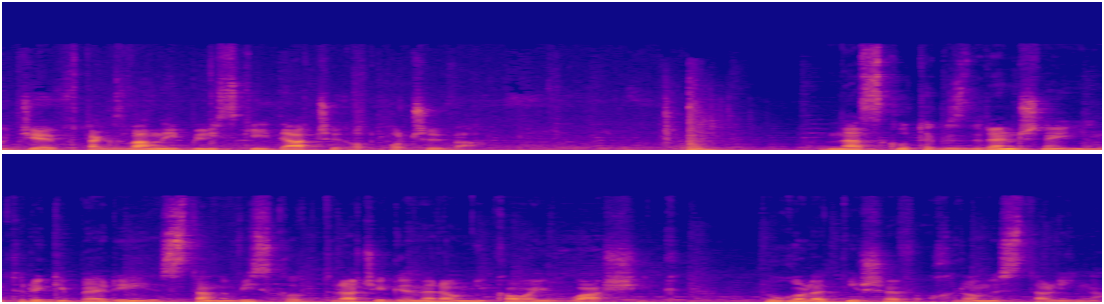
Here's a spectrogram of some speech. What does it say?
gdzie w tak zwanej bliskiej daczy odpoczywa. Na skutek zręcznej intrygi Berii stanowisko traci generał Nikołaj Własik, długoletni szef ochrony Stalina.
